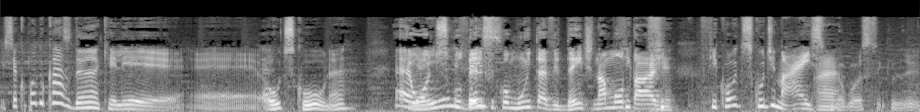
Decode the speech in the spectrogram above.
Isso é culpa do Kasdan, que ele é old school, né? É, E o old school dele fez- ficou muito evidente na montagem. Fi- Ficou old school demais, É. pro meu gosto, inclusive.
